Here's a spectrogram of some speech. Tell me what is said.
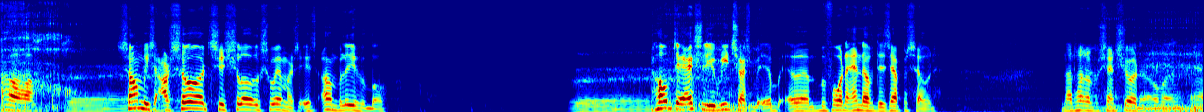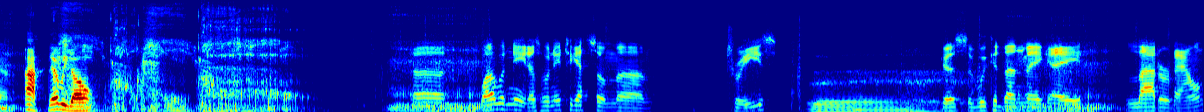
Oh, zombies are such slow swimmers. It's unbelievable. Hope they actually reach us b- uh, before the end of this episode. Not 100% sure though, but yeah. Ah, there we go. Uh, what I would need is we need to get some um, trees. Because we could then make a ladder down.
